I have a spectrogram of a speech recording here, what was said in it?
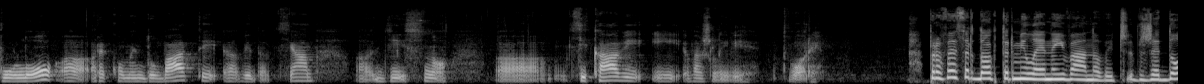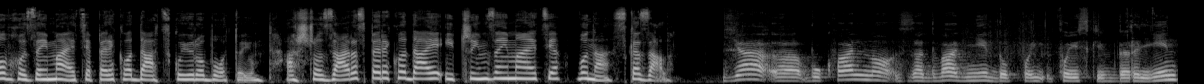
було рекомендувати видавцям дійсно цікаві і важливі твори. Професор доктор Мілена Іванович вже довго займається перекладацькою роботою. А що зараз перекладає і чим займається, вона сказала. Я е, буквально за два дні до пої- поїздки в Берлін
